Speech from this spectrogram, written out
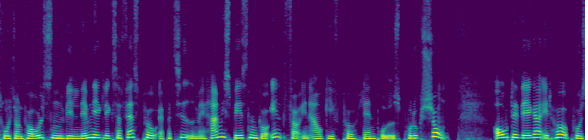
Trulsund Poulsen vil nemlig ikke lægge sig fast på, at partiet med ham i spidsen går ind for en afgift på landbrugets produktion. Og det vækker et håb hos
